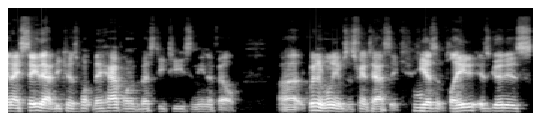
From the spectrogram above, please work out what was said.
And I say that because one, they have one of the best DTs in the NFL. Uh, Quinnen Williams is fantastic. He hasn't played as good as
